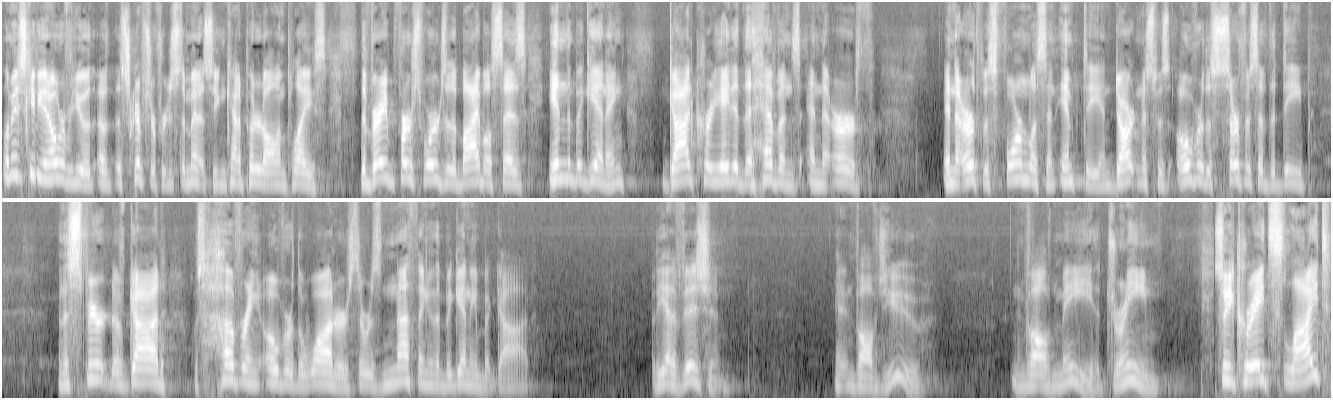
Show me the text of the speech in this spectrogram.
Let me just give you an overview of, the scripture for just a minute so you can kind of put it all in place. The very first words of the Bible says, In the beginning, God created the heavens and the earth. And the earth was formless and empty, and darkness was over the surface of the deep. And the Spirit of God was hovering over the waters. There was nothing in the beginning but God. But He had a vision. It involved you, it involved me, a dream. So He creates light,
